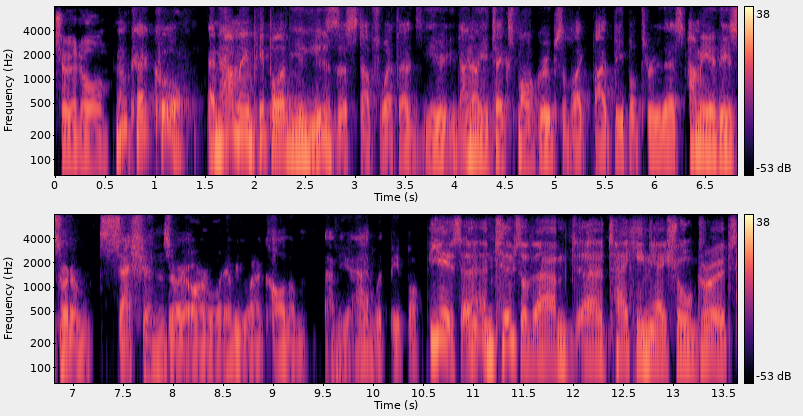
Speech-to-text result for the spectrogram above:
to it all. Okay, cool. And how many people have you used this stuff with? Uh, you, I know you take small groups of like five people through this. How many of these sort of sessions or, or whatever you want to call them have you had with people? Yes, uh, in terms of um, uh, taking the actual groups.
